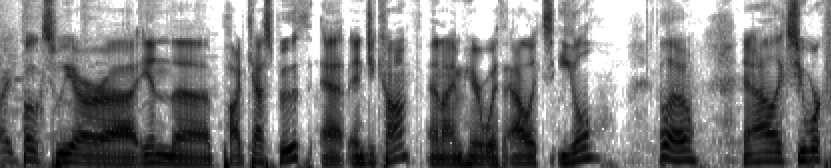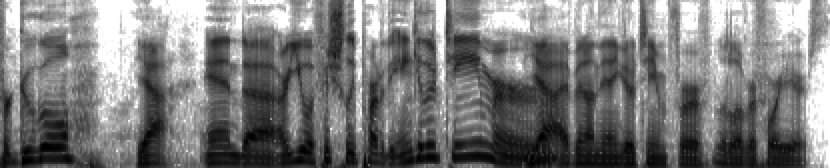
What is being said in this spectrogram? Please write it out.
All right, folks, we are uh, in the podcast booth at NGConf, and I'm here with Alex Eagle. Hello. Now, Alex, you work for Google, Yeah. and uh, are you officially part of the Angular team? Or Yeah, I've been on the Angular team for a little over four years.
